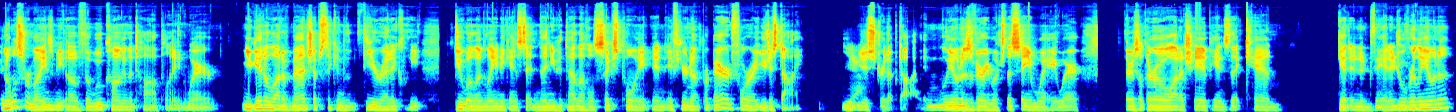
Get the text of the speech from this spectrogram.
It almost reminds me of the Wukong in the top lane, where you get a lot of matchups that can theoretically do well in lane against it, and then you hit that level six point, and if you're not prepared for it, you just die. Yeah. You just straight up die. And Leona's very much the same way, where there's a, there are a lot of champions that can get an advantage over Leona,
